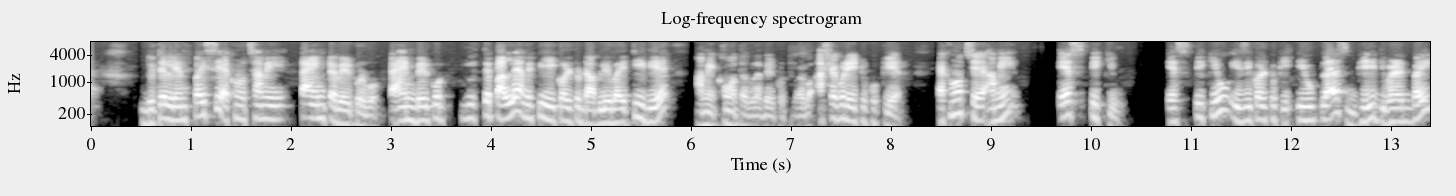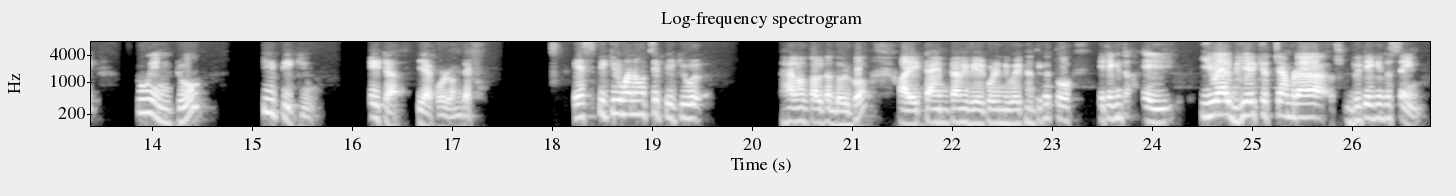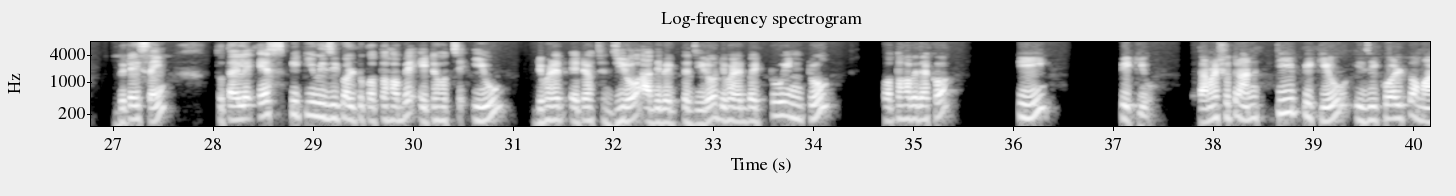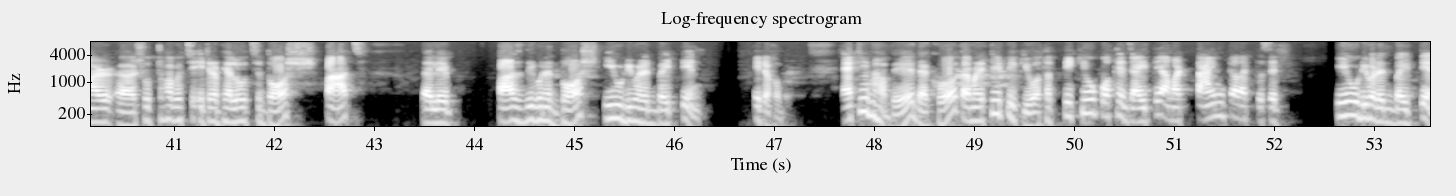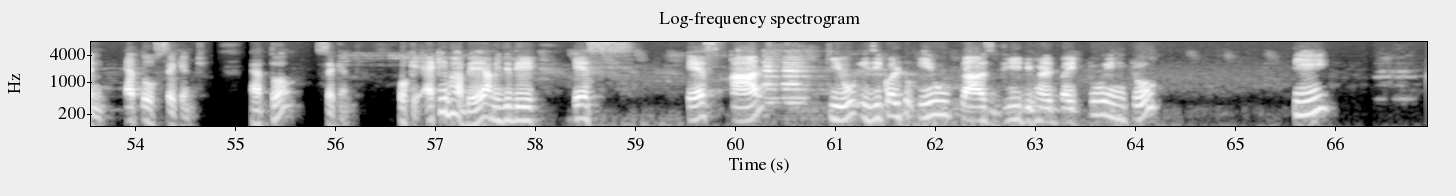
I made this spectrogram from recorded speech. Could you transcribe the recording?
দুইটা লেন্থ পাইছি, এখন হচ্ছে আমি টাইমটা বের করব। টাইম বের করতে পারলে আমি P equal to W by T দিয়ে আমি ক্ষমতাগুলো বের করতে পারব। আশা করি এইটুকু ক্লিয়ার এখন হচ্ছে আমি s p q s p q is equal to কি? U plus v divided by two into t p q এইটা ইয়া করলাম, দেখো। এস পি কিউ মানে হচ্ছে পি কিউ হেলান তলটা দৈর্ঘ্য, আর এই টাইমটা আমি বের করে নিব এখান থেকে। তো এটা কিন্তু এই ইউ আর ভি এর ক্ষেত্রে আমরা দুইটাই কিন্তু সেম দুইটাই সেম তো তাইলে s p q is equal to কত হবে? এটা হচ্ছে ইউ ডিভাইডেড এটা হচ্ছে জিরো আদি zero divided by two into কত হবে দেখো? টি পি তার মানে সুতরাং t p is equal to আমার সূত্র হবে হচ্ছে, এটার ভ্যালু হচ্ছে দশ, পাঁচ তাহলে পাঁচ দ্বিগুণে দশ ইউ ডিভাইডেড বাই টেন এটা হবে। একইভাবে দেখো, তার মানে টিপি কিউ অর্থাৎ পি কিউ পথে যাইতে আমার টাইমটা লাগতেছে ইউ ডিভাইডেড বাই টেন এত সেকেন্ড এত সেকেন্ড ওকে একইভাবে আমি যদি S S R Q is equal to U plus V divided by two into T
